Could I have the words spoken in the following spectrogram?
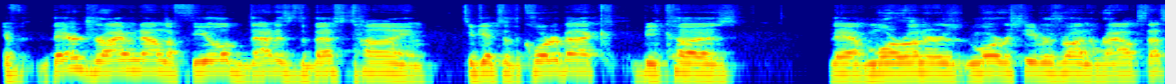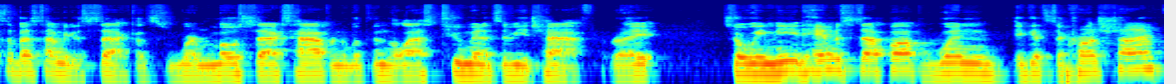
if they're driving down the field, that is the best time to get to the quarterback because they have more runners, more receivers running routes. That's the best time to get sacked. That's where most sacks happen within the last two minutes of each half, right? So we need him to step up when it gets to crunch time.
